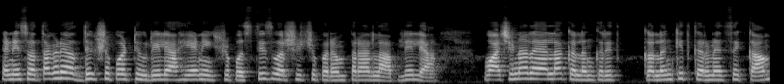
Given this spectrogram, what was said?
त्यांनी स्वतःकडे अध्यक्षपद ठेवलेले आहे आणि एकशे पस्तीस वर्षाची परंपरा लाभलेल्या वाचनालयाला कलंकरित कलंकित करण्याचे काम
